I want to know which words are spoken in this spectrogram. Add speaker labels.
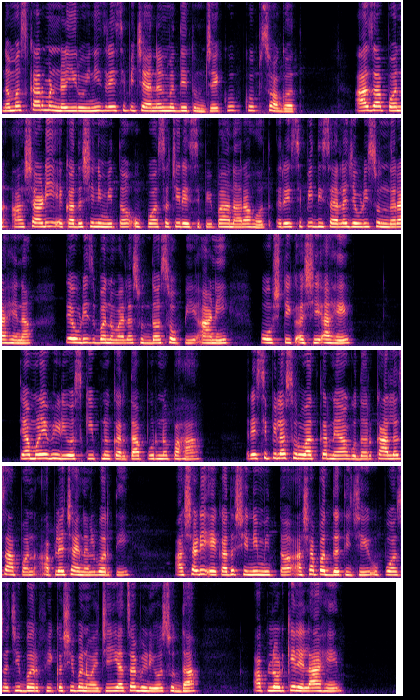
Speaker 1: नमस्कार मंडळी रोहिणीज रेसिपी चॅनलमध्ये तुमचे खूप खूप स्वागत. आज आपण आषाढी एकादशीनिमित्त उपवासाची रेसिपी पाहणार आहोत. रेसिपी दिसायला जेवढी सुंदर आहे ना तेवढीच बनवायलासुद्धा सोपी आणि पौष्टिक अशी आहे. त्यामुळे व्हिडिओ स्किप न करता पूर्ण पहा. रेसिपीला सुरुवात करण्याअगोदर कालच आपण आपल्या चॅनलवरती आषाढी एकादशीनिमित्त अशा पद्धतीची उपवासाची बर्फी कशी बनवायची याचा व्हिडिओसुद्धा अपलोड केलेला आहे.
